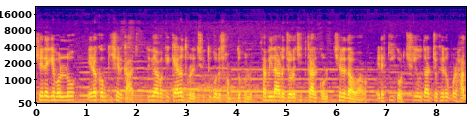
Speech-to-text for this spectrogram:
সে রেগে বলল, এরকম কিসের কাজ? তুমি আমাকে কেন ধরেছ? কিন্তু কোনো শব্দ হলো সাবিলা আরও জোরে চিৎকার করল, ছেড়ে দাও আমার এটা কি করছ? কেউ তার চোখের উপর হাত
